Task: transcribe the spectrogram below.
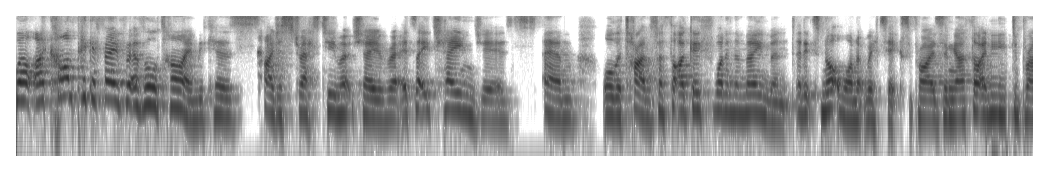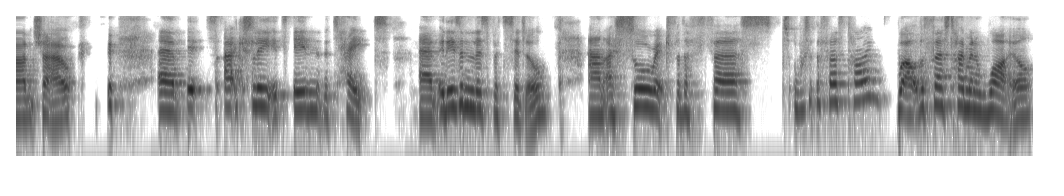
Well, I can't pick a favourite of all time because I just stress too much over it. It's like it changes um, all the time. So I thought I'd go for one in the moment, and it's not one at Wightwick. Surprisingly, I thought I need to branch out. um, it's actually it's in the Tate. Um, it is in Elizabeth Siddal, and I saw it for the first. Was it the first time? Well, the first time in a while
